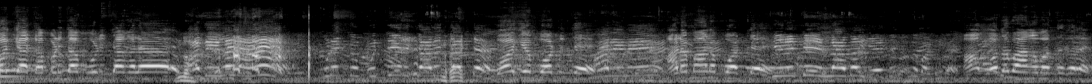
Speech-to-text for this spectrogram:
ஓகே அப்படித்தான் முடிச்சாங்களே. அது இல்லையா? உனக்கு புத்தி. ஓகே போட்டுட்டு அடமானம் போட்டு. இரண்டு இல்லாம எதுக்கு வந்த? நான் உத வாங்க வந்துக்கிறேன்.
